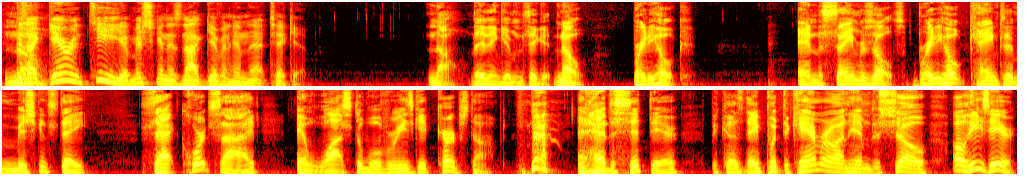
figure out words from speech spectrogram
Because No. I guarantee you, Michigan has not given him that ticket. no, they didn't give him the ticket. No, Brady Hoke, and the same results. Brady Hoke came to Michigan State, sat courtside, and watched the Wolverines get curb stomped. and had to sit there because they put the camera on him to show, oh, he's here.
